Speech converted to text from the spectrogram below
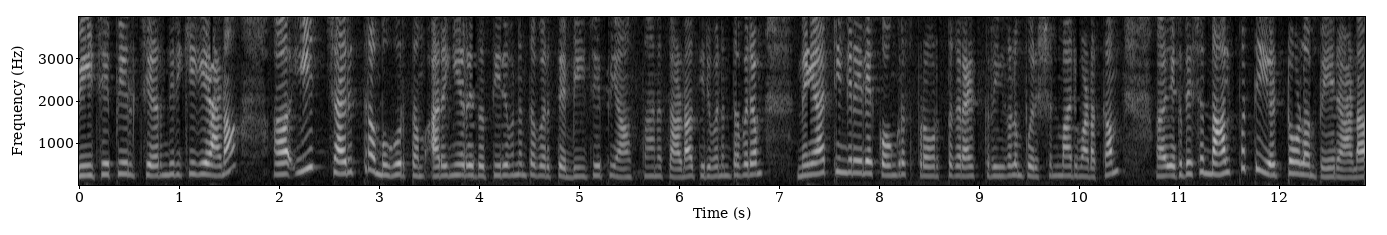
ബി ജെ പിയിൽ ചേർന്നിരിക്കുകയാണ്. ഈ ചരിത്ര മുഹൂർത്തം അരങ്ങേറിയത് തിരുവനന്തപുരത്തെ ബി ജെ പി ആസ്ഥാനത്താണ്. തിരുവനന്തപുരം നെയ്യാറ്റിങ്കരയിലെ കോൺഗ്രസ് പ്രവർത്തകരായ സ്ത്രീകളും പുരുഷന്മാരും അടക്കം ഏകദേശം നാൽപ്പത്തി എട്ടോളം പേരാണ്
